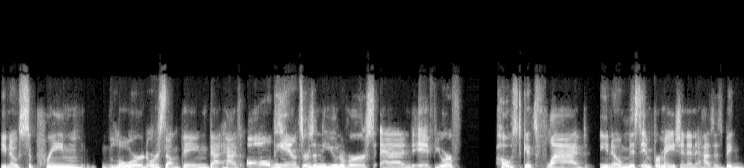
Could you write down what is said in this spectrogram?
you know supreme lord or something that has all the answers in the universe. And if your post gets flagged you know misinformation and it has this big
